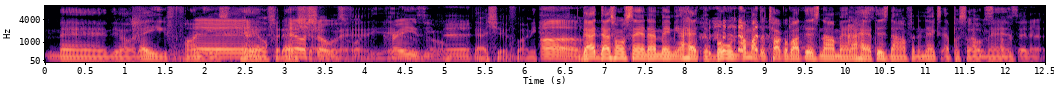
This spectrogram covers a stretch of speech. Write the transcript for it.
man, yo, they funny Man, as hell for that Hell show. show was man. fucking crazy, man. That shit funny. Uh, that that's what I'm saying. That made me. I had the boom. I'm about to talk about this now, man. I had this down for the next I episode, was about man. to say that.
